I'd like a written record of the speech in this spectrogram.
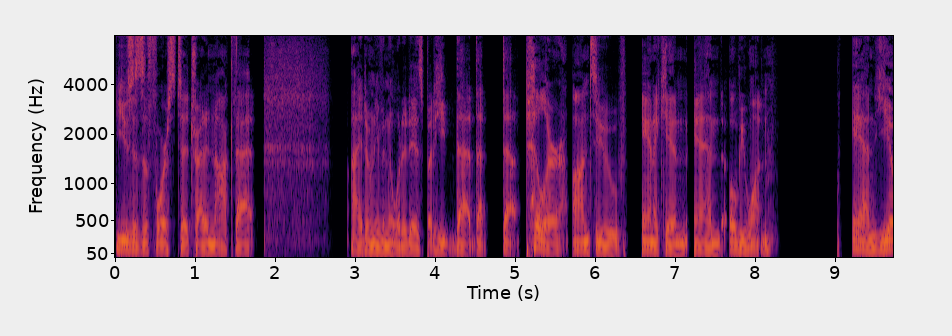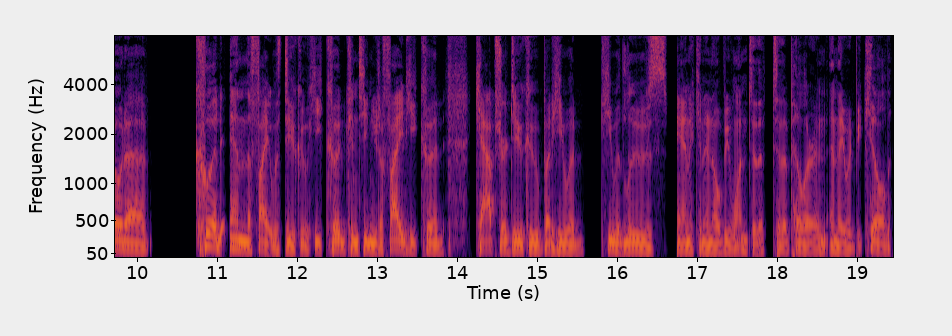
uses the Force to try to knock that I don't even know what it is, but he that that that pillar onto Anakin and Obi Wan, and Yoda could end the fight with Dooku. He could continue to fight. He could capture Dooku, but he would he would lose Anakin and Obi Wan to the to the pillar, and, and they would be killed.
